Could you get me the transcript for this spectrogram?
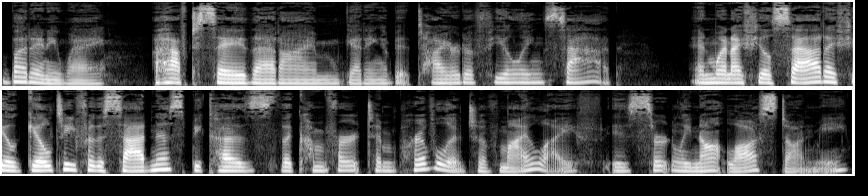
But anyway, I have to say that I'm getting a bit tired of feeling sad. And when I feel sad, I feel guilty for the sadness because the comfort and privilege of my life is certainly not lost on me.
